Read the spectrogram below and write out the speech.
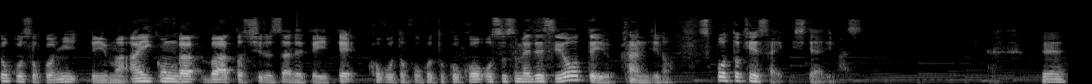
どこそこにっていう、まあ、アイコンがバーッと記されていて、こことこことここおすすめですよっていう感じのスポット掲載してあります。で、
